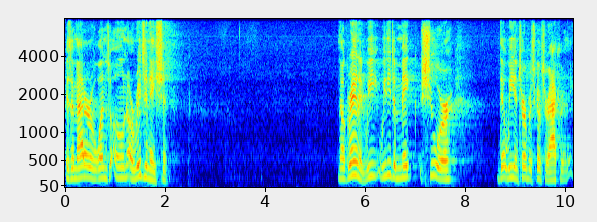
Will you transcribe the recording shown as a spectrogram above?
is a matter of one's own origination. Now, granted, we, we need to make sure that we interpret Scripture accurately.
